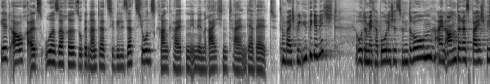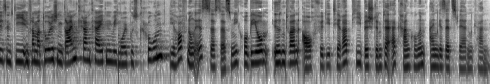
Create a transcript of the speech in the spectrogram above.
gilt auch als Ursache sogenannter Zivilisationskrankheiten in den reichen Teilen der Welt. Zum Beispiel Übergewicht oder metabolisches Syndrom. Ein anderes Beispiel sind die inflammatorischen Darmkrankheiten wie Morbus Crohn. Die Hoffnung ist, dass das Mikrobiom irgendwann auch für die Therapie bestimmter Erkrankungen eingesetzt werden kann.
